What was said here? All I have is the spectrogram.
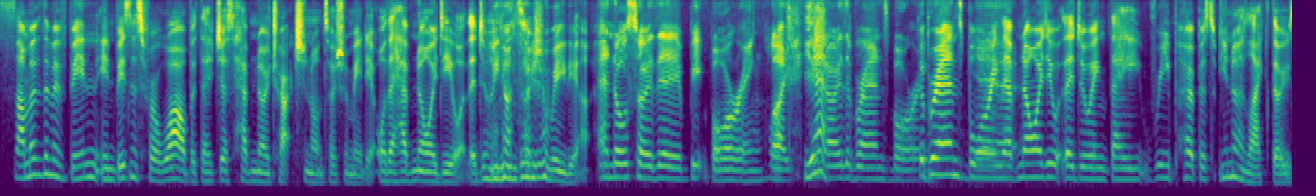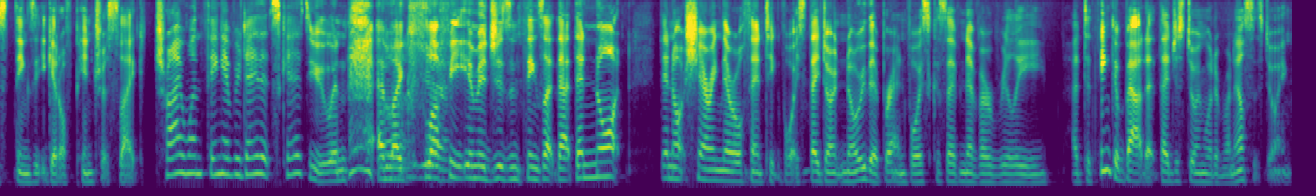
some of them have been in business for a while, but they just have no traction on social media or they have no idea what they're doing on social media. And also they're a bit boring. Like, Yeah. you know, the brand's boring. The brand's boring. Yeah. They have no idea what they're doing. They repurpose, you know, like those things that you get off Pinterest, like try one thing every day that scares you, and and oh, like Oh, yeah. fluffy images and things like that. They're not they're not sharing their authentic voice. They don't know their brand voice because they've never really had to think about it. They're just doing what everyone else is doing.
